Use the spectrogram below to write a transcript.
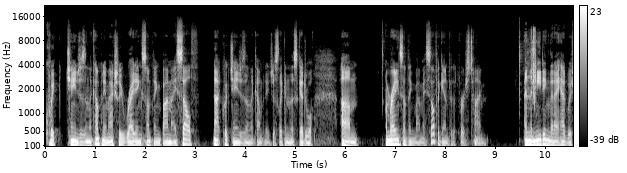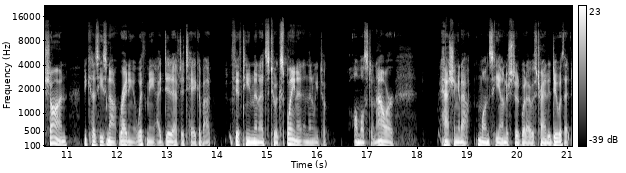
quick changes in the company, I'm actually writing something by myself. Not quick changes in the company, just like in the schedule. Um, I'm writing something by myself again for the first time. And the meeting that I had with Sean, because he's not writing it with me, I did have to take about 15 minutes to explain it, and then we took almost an hour hashing it out once he understood what I was trying to do with it.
